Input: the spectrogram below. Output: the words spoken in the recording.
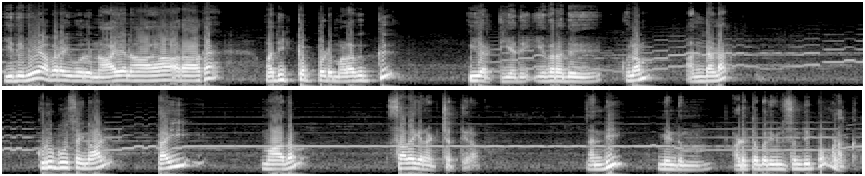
இதுவே அவரை ஒரு நாயனாராக மதிக்கப்படும் அளவுக்கு உயர்த்தியது. இவரது குலம் அந்தணர். குருபூசை நாள் தை மாதம் சதய நட்சத்திரம். நன்றி. மீண்டும் அடுத்த பதிவில் சந்திப்போம். வணக்கம்.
